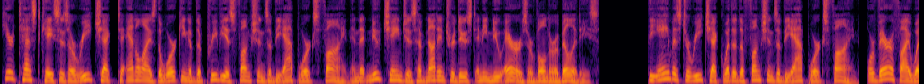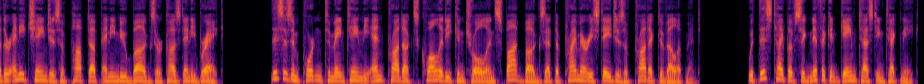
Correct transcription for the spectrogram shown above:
Here test cases are rechecked to analyze the working of the previous functions of the app works fine and that new changes have not introduced any new errors or vulnerabilities. The aim is to recheck whether the functions of the app works fine, or verify whether any changes have popped up any new bugs or caused any break. This is important to maintain the end product's quality control and spot bugs at the primary stages of product development. With this type of significant game testing technique,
